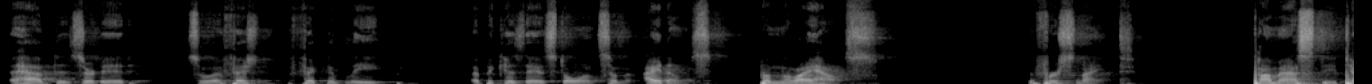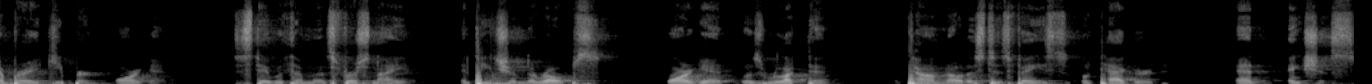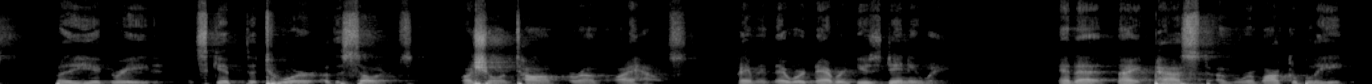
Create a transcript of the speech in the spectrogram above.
to have deserted so effectively uh, because they had stolen some items from the lighthouse. The first night, Tom asked the temporary keeper, Morgan, to stay with him this first night and teach him the ropes. Morgan was reluctant, and Tom noticed his face looked haggard and anxious, but he agreed and skipped the tour of the cellars while showing Tom around the lighthouse, claiming they were never used anyway. And that night passed remarkably.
